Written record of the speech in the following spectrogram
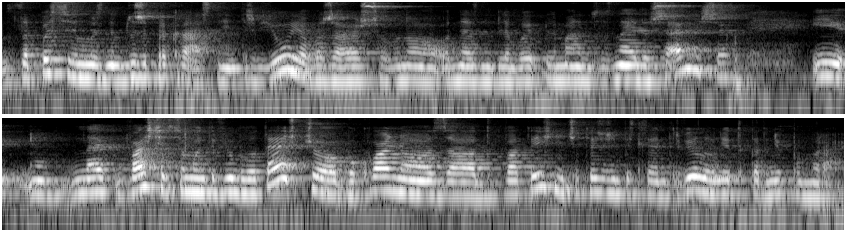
записуємо з ним дуже прекрасне інтерв'ю. Я вважаю, що воно одне з для, для мене з найдешевніших. І ну, найважче в цьому інтерв'ю було те, що буквально за два тижні чи тиждень після інтерв'ю Леонід Каденюк помирає.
